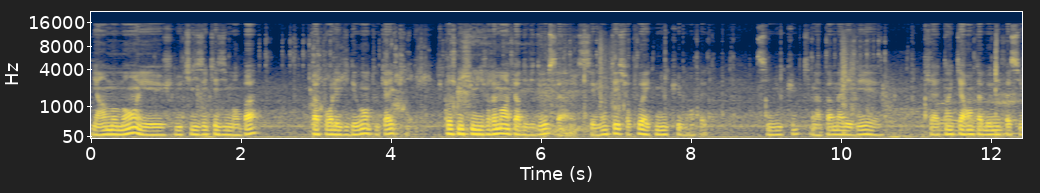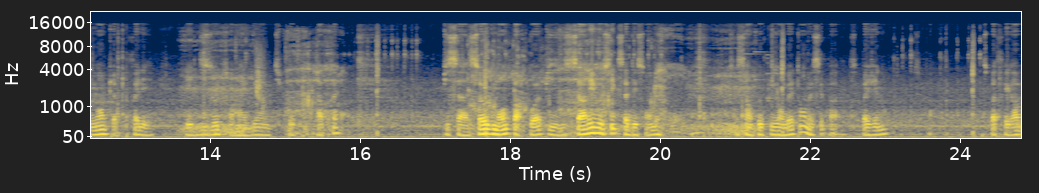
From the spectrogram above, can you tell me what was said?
il y a un moment et je l'utilisais quasiment pas. Pas pour les vidéos en tout cas. Et puis, quand je me suis mis vraiment à faire des vidéos, ça s'est monté surtout avec Newcube en fait. C'est Newcube qui m'a pas mal aidé. J'ai atteint 40 abonnés facilement, puis après les, les 10 autres sont arrivés un petit peu après. Puis ça, augmente parfois, puis ça arrive aussi que ça descende. C'est un peu plus embêtant, mais c'est pas, pas gênant. C'est pas, très grave.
